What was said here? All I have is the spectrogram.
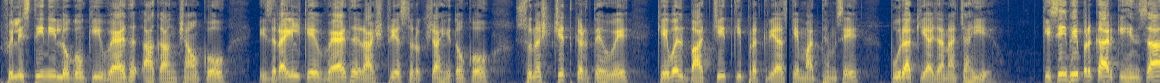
फिलिस्तीनी लोगों की वैध आकांक्षाओं को इसराइल के वैध राष्ट्रीय सुरक्षा हितों को सुनिश्चित करते हुए केवल बातचीत की प्रक्रिया के माध्यम से पूरा किया जाना चाहिए। किसी भी प्रकार की हिंसा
